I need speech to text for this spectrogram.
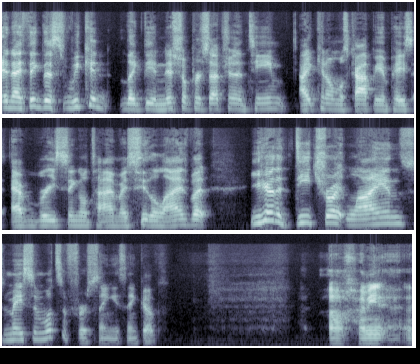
and I think this we could like the initial perception of the team. I can almost copy and paste every single time I see the Lions, but you hear the Detroit Lions, Mason. What's the first thing you think of? Uh, I mean, uh,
